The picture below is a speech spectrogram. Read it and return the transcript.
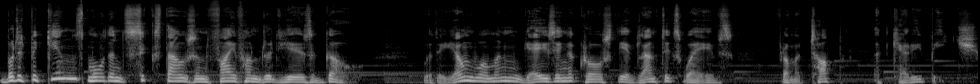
But it begins more than 6,500 years ago with a young woman gazing across the Atlantic's waves from atop a Kerry beach.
